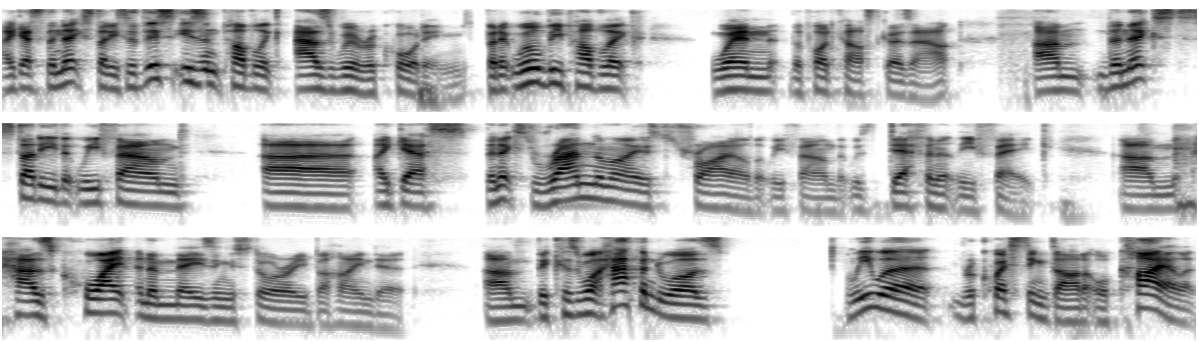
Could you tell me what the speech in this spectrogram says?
I guess the next study. So this isn't public as we're recording, but it will be public when the podcast goes out. Um, the next study that we found, uh, I guess, the next randomized trial that we found that was definitely fake, um, has quite an amazing story behind it. Um, because what happened was we were requesting data, or Kyle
